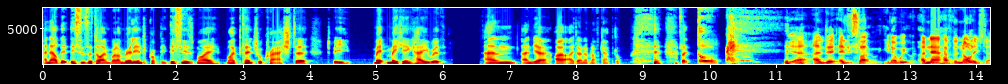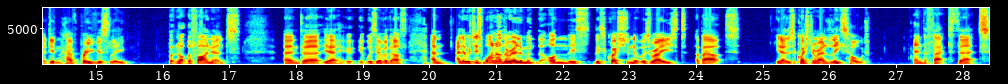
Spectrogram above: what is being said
And now th- this is a time when I'm really into property. This is my my potential crash to to be ma- making hay with. And and yeah, I, I don't have enough capital. it's like oh. yeah, and it, and it's like you know we I now have the knowledge that I didn't have previously, but not the finance and uh, yeah, it, it, was ever thus. Um, and there was just one other element on this this question that was raised about you know, there's a question around leasehold and the fact that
